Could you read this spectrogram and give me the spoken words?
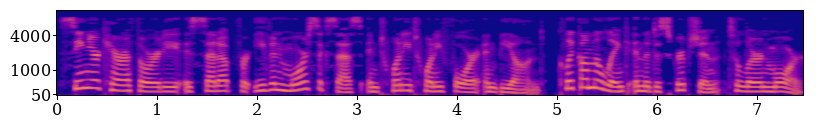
Senior Care Authority is set up for even more success in 2024 and beyond. Click on the link in the description to learn more.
